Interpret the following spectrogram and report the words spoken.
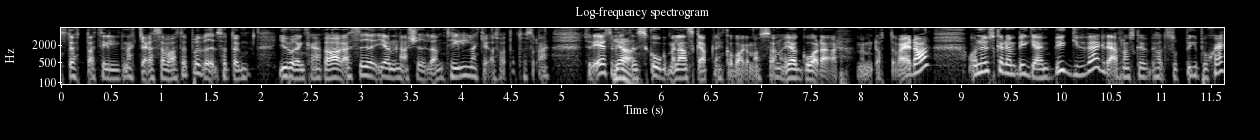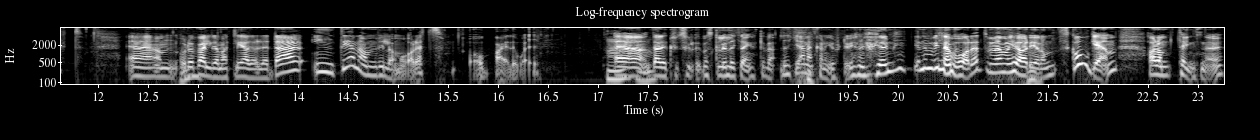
stötta till Nackareservatet bredvid så att de, djuren kan röra sig genom den här kylen till Nackareservatet. Och sådär. Så det är som ja. en liten skog mellan Skarpnäck och Bagarmossen och jag går där med min dotter varje dag. Och nu ska de bygga en byggväg där, för de ska ha ett stort byggprojekt. Um, mm. Och då väljer de att leda det där, inte genom villaområdet, och by the way. Mm, uh, mm. Där skulle, man skulle lika gärna, lika gärna kunna gjort det genom, genom villaområdet, men man gör det genom skogen, har de tänkt nu.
